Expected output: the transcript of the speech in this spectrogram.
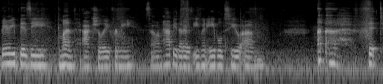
very busy month actually for me. So I'm happy that I was even able to um, fit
